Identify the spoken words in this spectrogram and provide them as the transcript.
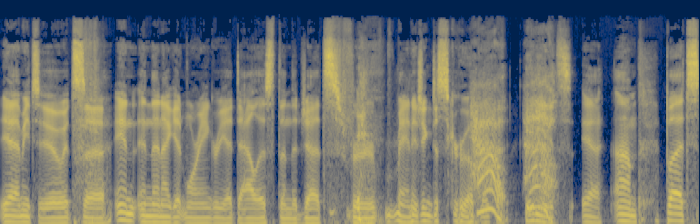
Yeah, me too. It's uh, and and then I get more angry at Dallas than the Jets for managing to screw up How? like that. Idiots. Yeah. Um, but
